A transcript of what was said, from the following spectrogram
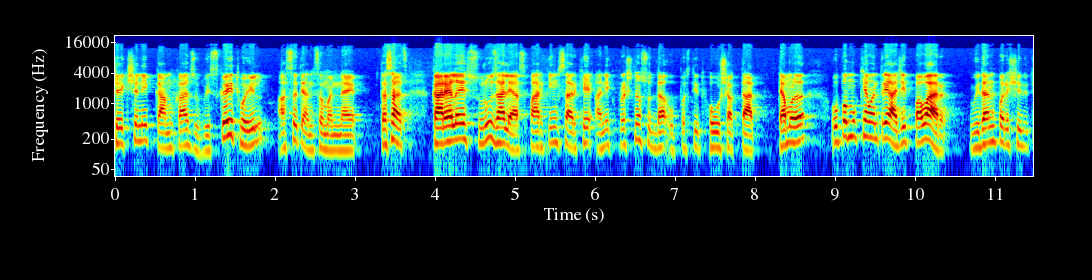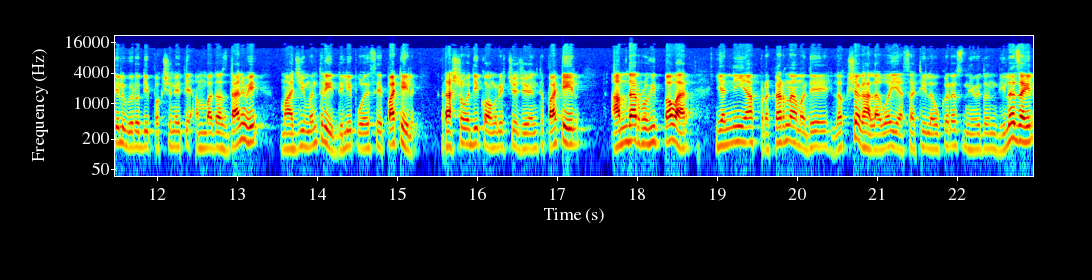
शैक्षणिक कामकाज विस्कळीत होईल असं त्यांचं म्हणणं आहे. तसंच कार्यालय सुरू झाल्यास पार्किंगसारखे अनेक प्रश्नसुद्धा उपस्थित होऊ शकतात. त्यामुळं उपमुख्यमंत्री अजित पवार विधान परिषदेतील विरोधी पक्षनेते अंबादास दानवे माजी मंत्री दिलीप वळसे पाटील राष्ट्रवादी काँग्रेसचे जयंत पाटील आमदार रोहित पवार यांनी या प्रकरणामध्ये लक्ष घालावं यासाठी लवकरच निवेदन दिलं जाईल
